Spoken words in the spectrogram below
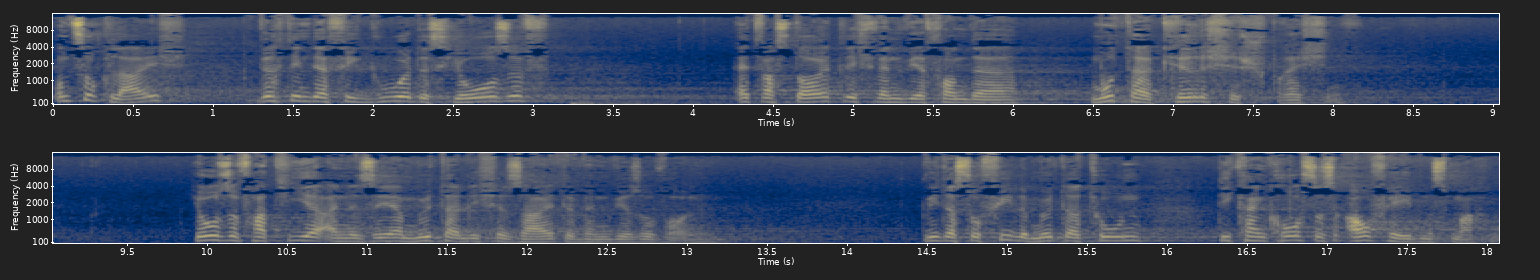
Und zugleich wird in der Figur des Josef etwas deutlich, wenn wir von der Mutterkirche sprechen. Josef hat hier eine sehr mütterliche Seite, wenn wir so wollen wie das so viele Mütter tun, die kein großes Aufhebens machen.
